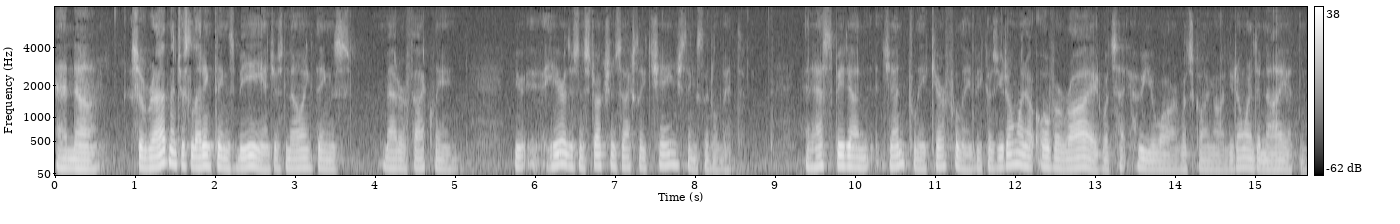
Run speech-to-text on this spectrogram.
And uh, so rather than just letting things be and just knowing things matter of factly, you, here there's instructions to actually change things a little bit. And it has to be done gently, carefully, because you don't want to override what's who you are, what's going on. You don't want to deny it and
